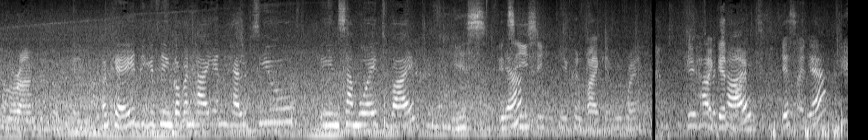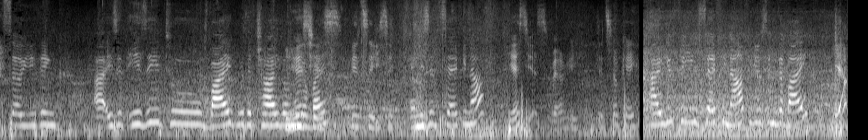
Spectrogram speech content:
come around in Copenhagen. Okay, do you think Copenhagen helps you in some way to bike? Yes, it's Yeah? easy. You can bike everywhere. Do you have I a get child? mine. Yes, I do. Yeah? So you think, uh, is it easy to bike with a child on your Yes, bike? yes, it's easy. And is it safe enough? Yes, yes, very. It's okay. Are you feeling safe enough using the bike? Yeah,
